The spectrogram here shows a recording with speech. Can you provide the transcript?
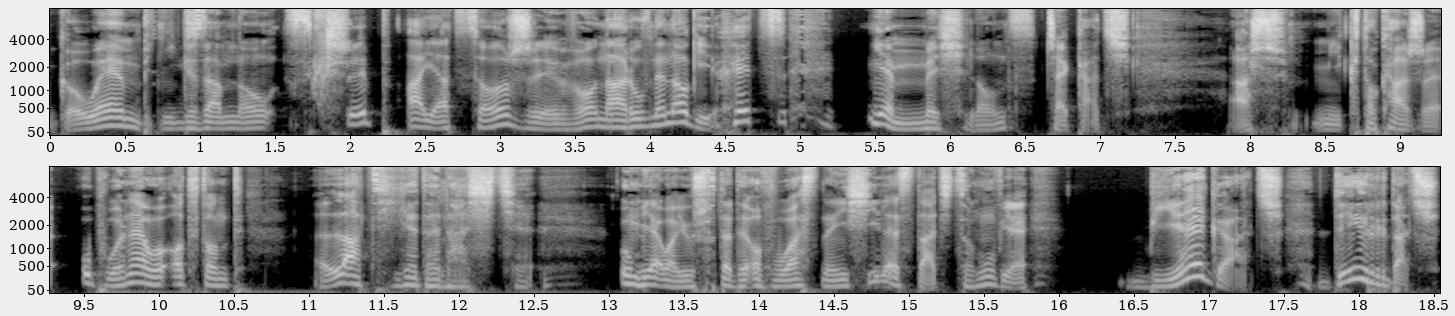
gołębnik za mną skrzyp, a ja co żywo na równe nogi. Hyc! nie myśląc czekać. aż mi kto każe. Upłynęło odtąd lat jedenaście. Umiała już wtedy o własnej sile stać, co mówię. Biegać, dyrdać.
